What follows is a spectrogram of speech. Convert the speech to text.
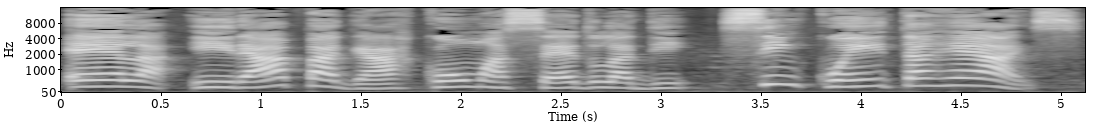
Ela irá pagar com uma cédula de 50 reais.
